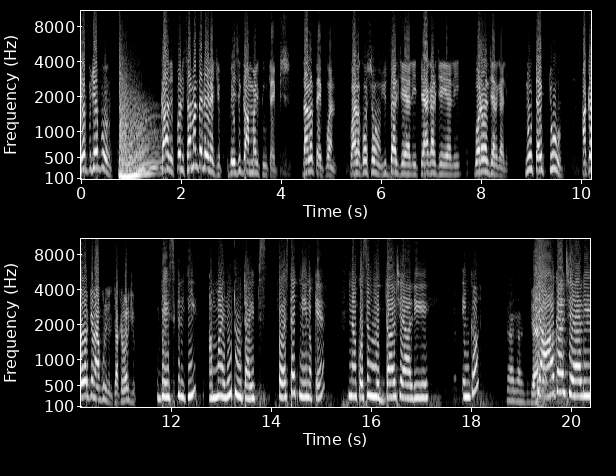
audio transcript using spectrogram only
చెప్పు చెప్పు. కాదు కొన్ని సమంత డైలాగ్ చెప్పు. బేసిక్గా అమ్మాయిలు టూ టైప్స్ దానిలో టైప్ వన్ వాళ్ళ కోసం యుద్ధాలు చేయాలి త్యాగాలు చేయాలి గొడవలు జరగాలి. నువ్వు టైప్ టూ అక్కడ వరకే నాకు కూడా తెలుసు. అక్కడ వరకు చెప్పు. బేసికల్కి అమ్మాయిలు టూ టైప్స్ ఫస్ట్ టైప్ నేను ఓకే నా కోసం యుద్ధాలు చేయాలి. ఇంకా? త్యాగాలు చేయి. త్యాగాలు చేయాలి.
